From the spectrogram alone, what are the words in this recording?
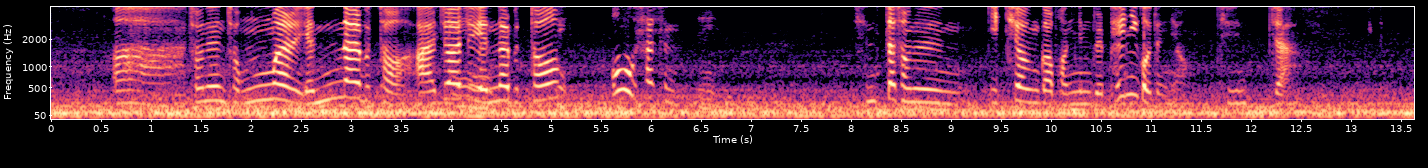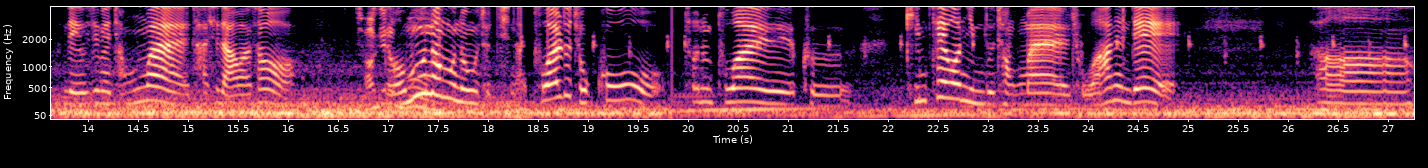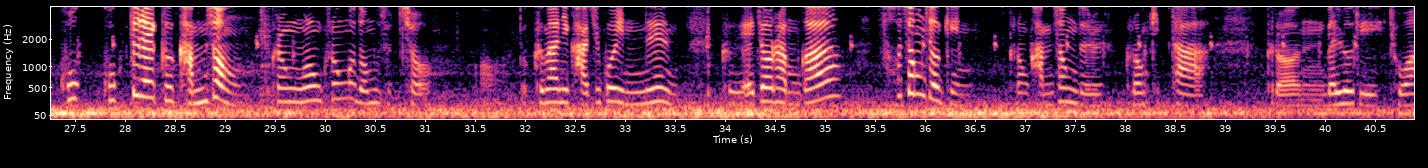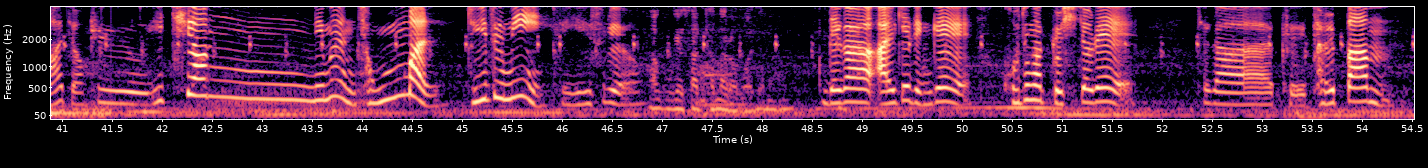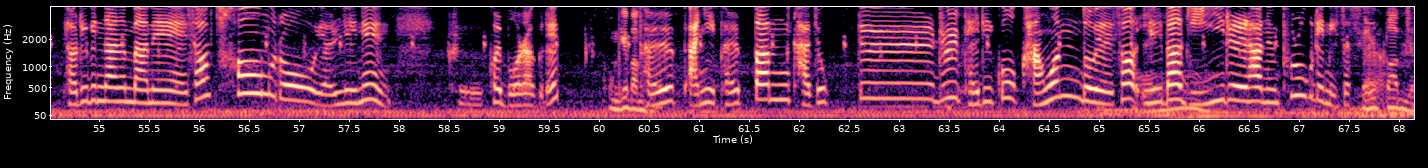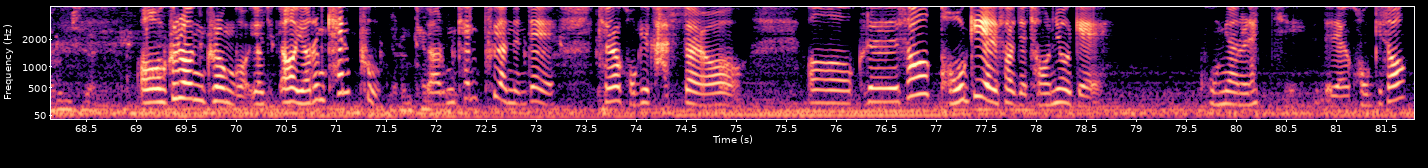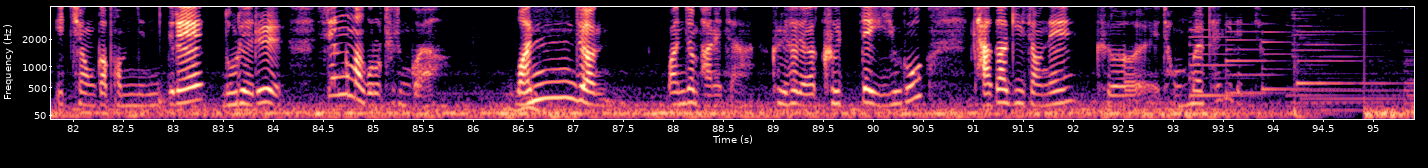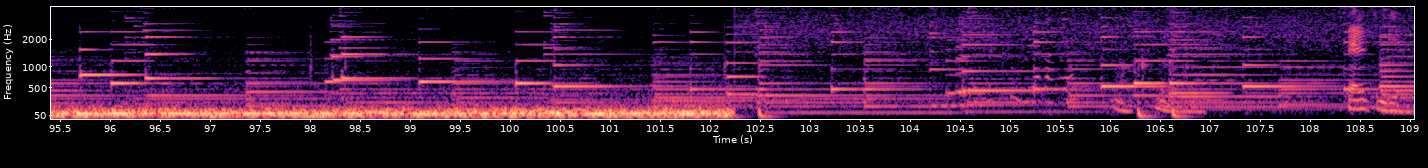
아, 저는 정말 옛날부터 아주 아주 어. 옛날부터 오 사슴. 어, 진짜 저는 이치현과 번님들 팬이거든요. 진짜. 근데 요즘에 정말 다시 나와서 자기는 너무 뭐 너무 너무 좋지 나. 부활도 좋고 저는 부활 그 김태원 님도 정말 좋아하는데 어, 곡 곡들의 그 감성 그런 거 그런 거 너무 좋죠. 어, 또 그만이 가지고 있는 그 애절함과 서정적인 그런 감성들 그런 기타 그런 멜로디 좋아하죠. 그 이치현님은 정말 리듬이 예술이에요. 한국의 사타나라고 하잖아. 내가 알게 된 게 고등학교 시절에 제가 그 별밤 별이 빛나는 밤에서 처음으로 열리는 그걸 뭐라 그래? 공개 방송. 별 아니 별밤 가족 들을 데리고 강원도에서 1박 2일을 하는 프로그램이 있었어요. 열밤 여름 수련. 어 그런 그런 거 여, 어, 여름 캠프 여름 캠프. 여름 캠프였는데 제가 거길 갔어요. 어 그래서 거기에서 이제 저녁에 공연을 했지. 근데 내가 거기서 이치현과 범님들의 노래를 생음악으로 들은 거야. 완전 완전 반했잖아. 그래서 내가 그때 이후로 다가기 전에 그 정말 팬이 됐죠. 셀스밀.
